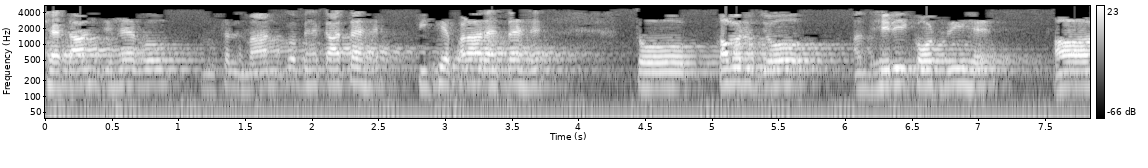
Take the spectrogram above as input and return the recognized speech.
شیطان جو ہے وہ مسلمان کو بہکاتا ہے، پیچھے پڑا رہتا ہے۔ تو قبر جو اندھیری کوٹری ہے اور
